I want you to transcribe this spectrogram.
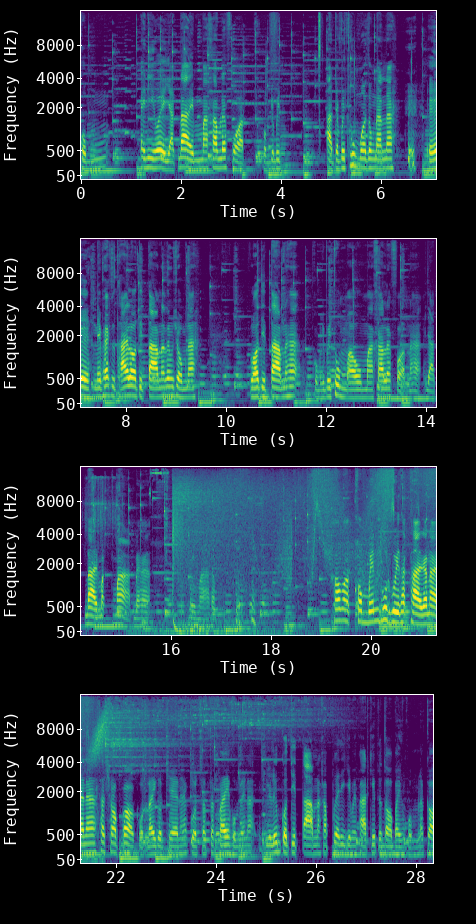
ผมไอ้นี่เว้ยอยากได้มาครับและฟอร์ด ผมจะไปอาจจะไปทุ่มมาตรงนั้นนะ เออในแพ็คสุดท้ายรอติดตามนะท่านผู้ชมนะ รอติดตามนะฮะ ผมจะไปทุ่มเอามาคาและฟอร์ดนะฮะ อยากได้มาก ๆ นะฮะ ไม่มาครับ เข้ามาคอมเมนต์พูดคุยทักทายกันหน่อยนะ ถ้าชอบก็กดไลค์กดแชร์นะ กด subscribe ผมด้วยนะ อย่าลืมกดติดตามนะครับ เพื่อที่จะไม่พลาดคลิปต่อๆไปของผม แล้วก็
